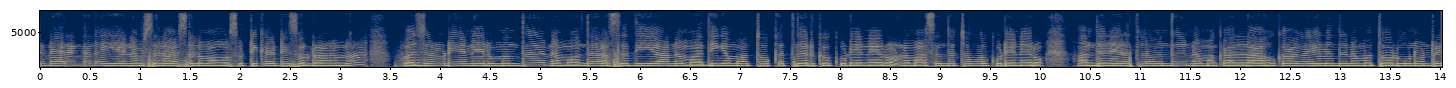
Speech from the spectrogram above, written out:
நேரங்களில் ஏன் நபி ஸல்லல்லாஹு செல்லம் அவங்க அவங்க சுட்டிக்காட்டி சொல்கிறாங்கன்னா ஃபஜ்ருடைய நேரம் வந்து நம்ம வந்து அசதியாக நம்ம அதிகமாக தூக்கத்தில் இருக்கக்கூடிய நேரம் நம்ம அசந்து தூங்கக்கூடிய நேரம். அந்த நேரத்தில் வந்து நமக்கு அல்லாஹுக்காக எழுந்து நம்ம தொழுகணுன்ற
